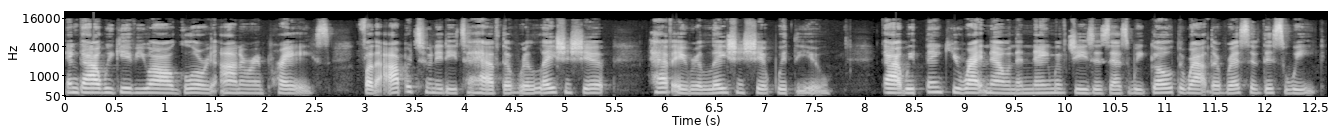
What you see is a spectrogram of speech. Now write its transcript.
And God, we give you all glory, honor, and praise for the opportunity to have the relationship, have a relationship with you. God, we thank you right now in the name of Jesus as we go throughout the rest of this week.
